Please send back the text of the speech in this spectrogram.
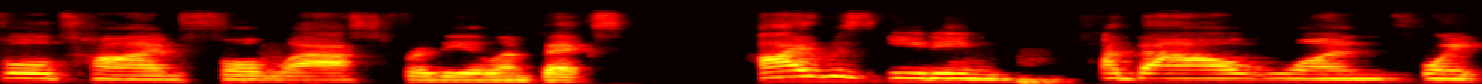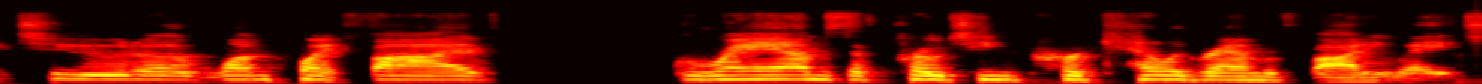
full time, full blast for the Olympics, I was eating about 1.2 to 1.5 grams of protein per kilogram of body weight.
